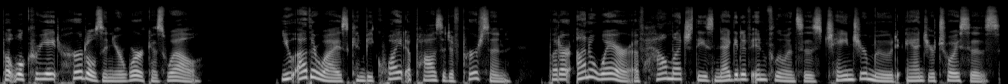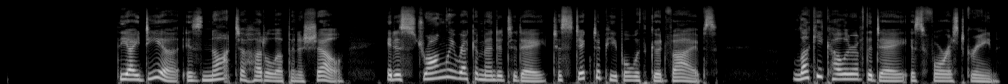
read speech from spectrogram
but will create hurdles in your work as well. You otherwise can be quite a positive person, but are unaware of how much these negative influences change your mood and your choices. The idea is not to huddle up in a shell. It is strongly recommended today to stick to people with good vibes. Lucky color of the day is forest green.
